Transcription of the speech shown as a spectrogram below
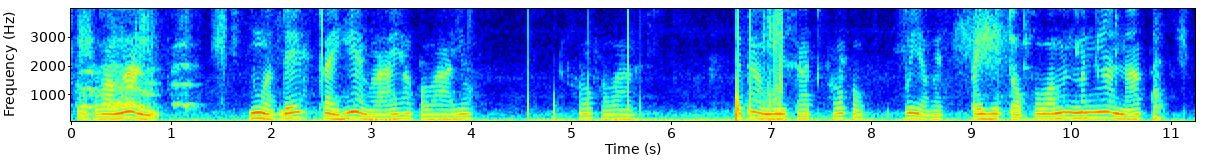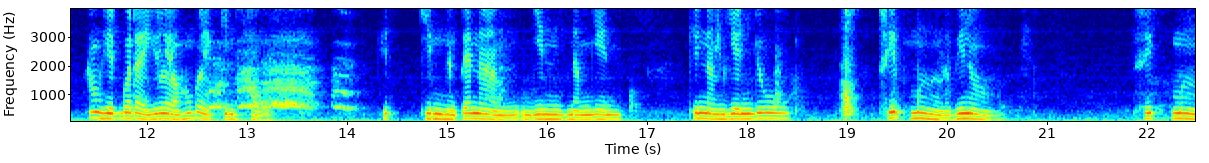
เขาก็ว่างานนวดเด้ใส่แห้งหลายเขาก็ว่าอยู่ เขาก็ว่าแต่ทางบริษัทเขาก็ไม่อยากไปเฮ็ดดอกเพราะว่ามันมันงานนักเขาเฮ็ดบ่ได้อยู่แล้วเขาบ่ได้กินเขาวเฮ็ดกินหนึ่งแต่น้ำเย็นน้ำเย็น กินน้ำเย็นอยู่สิบมือละพี่น้องสิบมือ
